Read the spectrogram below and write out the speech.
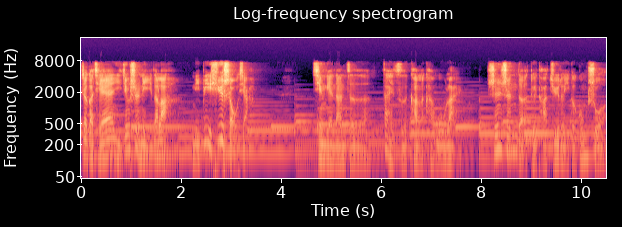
这个钱已经是你的了，你必须收下。”青年男子再次看了看无赖，深深地对他鞠了一个躬，说：“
